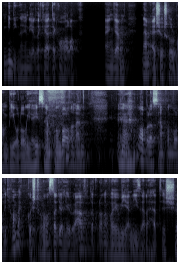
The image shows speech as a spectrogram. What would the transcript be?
mindig nagyon érdekeltek a halak. Engem nem elsősorban biológiai szempontból, hanem abból a szempontból, hogy ha megkóstolom azt a gyönyörű állatot, akkor annak vajon milyen íze lehet. És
